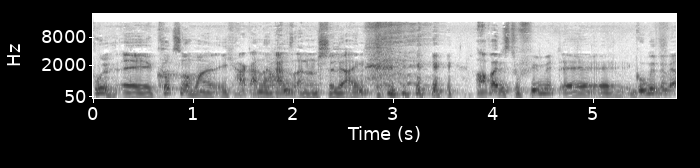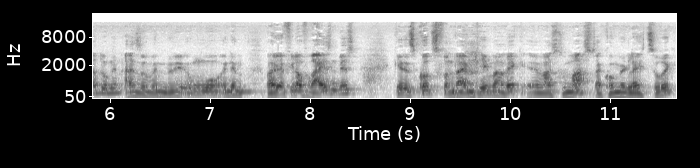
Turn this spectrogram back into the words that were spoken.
Cool. Äh, kurz nochmal, ich hake an einer ganz anderen Stelle ein. Arbeitest du viel mit äh, äh, Google-Bewertungen? Also wenn du dir irgendwo in dem, weil du ja viel auf Reisen bist, geht es kurz von deinem Thema weg, äh, was du machst, da kommen wir gleich zurück.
